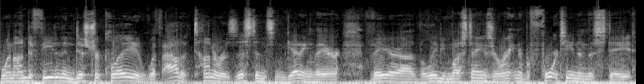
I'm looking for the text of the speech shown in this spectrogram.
went undefeated in district play and without a ton of resistance in getting there. They are uh, the Lady Mustangs are ranked number 14 in the state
